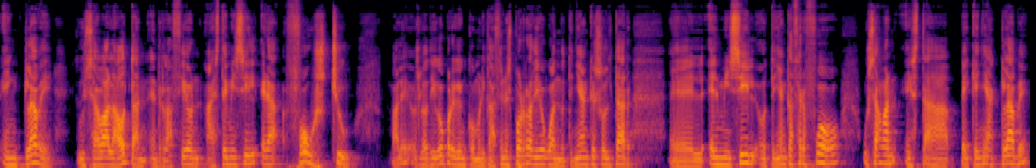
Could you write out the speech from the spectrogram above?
en, clave que usaba la OTAN en relación a este misil era Force 2. ¿Vale? Os lo digo porque en comunicaciones por radio, cuando tenían que soltar el, misil o tenían que hacer fuego, usaban esta pequeña clave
